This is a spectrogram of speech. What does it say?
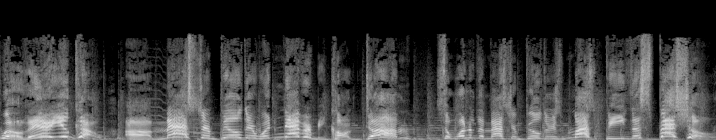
well, there you go. A master builder would never be called dumb, so one of the master builders must be the special.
